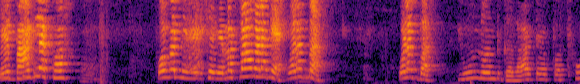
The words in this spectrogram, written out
ಏ ಬಾಗ್ಲಾಕೋ ಹೋಗ ನೀನ್ ಹೆಚ್ಚಾಗಿ ಮತ್ ಬಾ ಒಳಗೆ. ಒಳಗ್ ಬಾ. ಒಳಗ್ ಬಾ. ಇವಂದೊಂದು ಗಲಾಟೆ ಪಥು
